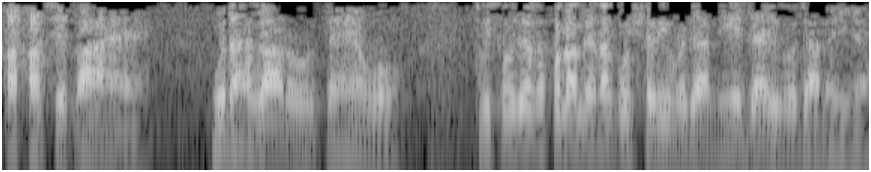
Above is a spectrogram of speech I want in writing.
فاصقہ ہیں گناہ گار عورتیں ہیں وہ۔ تو اس وجہ سے خلا لینا کوئی شریف وجہ نہیں ہے، جائز وجہ نہیں ہے۔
